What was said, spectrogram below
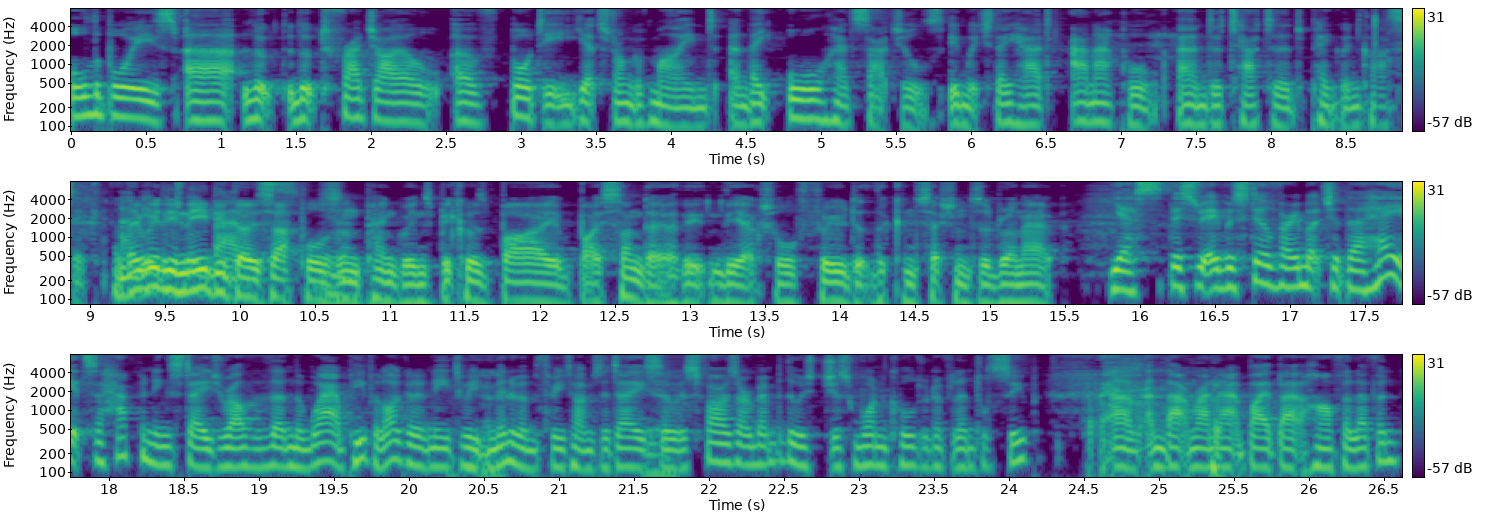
all the boys, uh, looked looked fragile of body yet strong of mind, and they all had satchels in which they had an apple and a tattered penguin classic. And they really needed those apples and penguins because by by Sunday, I think the actual food at the concessions had run out. Yes, this it was still very much at the hey, it's a happening stage rather than the wow, people are going to need to eat minimum three times a day. So as far as I remember, there was just one cauldron of lentil soup, um, and that ran out by about half eleven.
